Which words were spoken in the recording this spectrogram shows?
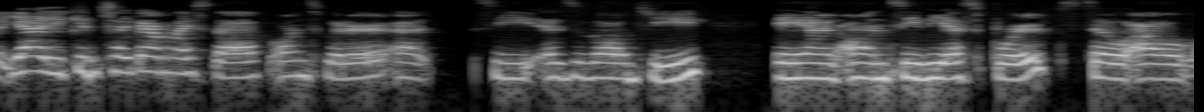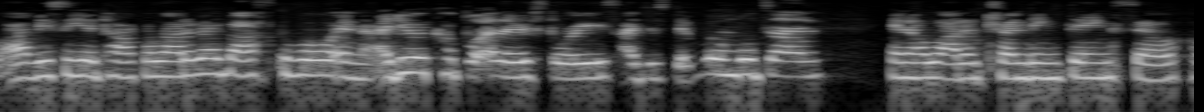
But yeah, you can check out my stuff on Twitter at C Isabel G and on CBS Sports. So I'll obviously talk a lot about basketball and I do a couple other stories. I just did Wimbledon and a lot of trending things. So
